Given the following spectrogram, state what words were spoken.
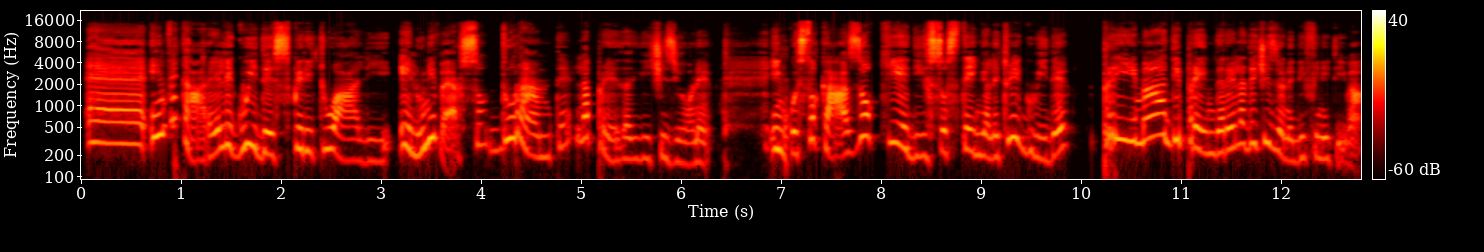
È invitare le guide spirituali e l'universo durante la presa di decisione. In questo caso chiedi il sostegno alle tue guide prima di prendere la decisione definitiva.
